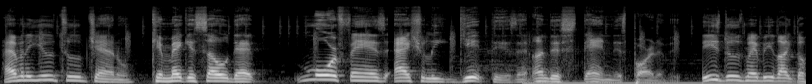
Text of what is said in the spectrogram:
Having a YouTube channel can make it so that more fans actually get this and understand this part of it. These dudes may be like the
